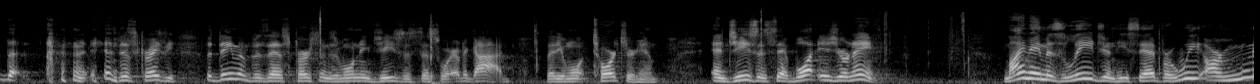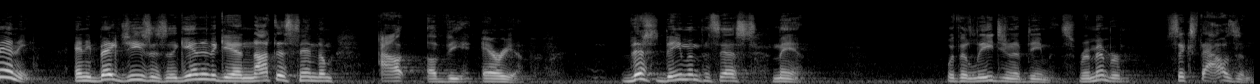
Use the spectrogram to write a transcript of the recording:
the, isn't this crazy? The demon possessed person is wanting Jesus to swear to God that he won't torture him. And Jesus said, What is your name? My name is Legion, he said, for we are many. And he begged Jesus again and again not to send them out of the area. This demon possessed man with a legion of demons. Remember, 6,000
